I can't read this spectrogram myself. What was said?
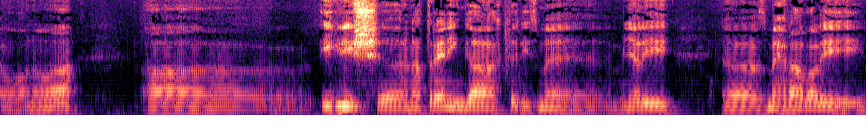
Jo, no a, a i když na tréninkách, který jsme měli, jsme hrávali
